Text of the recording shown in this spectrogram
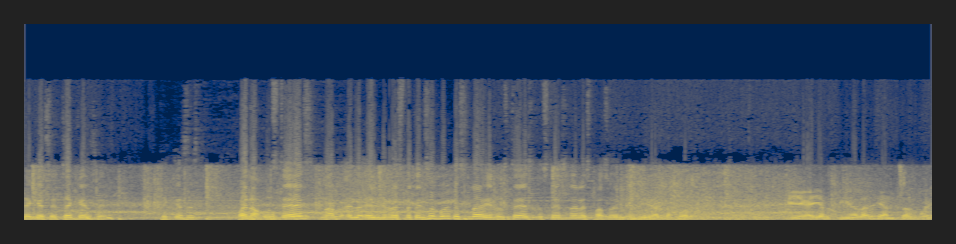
Chéquense, chéquense. Chéquense. Bueno, ustedes, no, el, el respetuoso público sí está bien. Ustedes, ustedes no les paso el, el video alta forma. Que llega y empina las llantas, güey.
